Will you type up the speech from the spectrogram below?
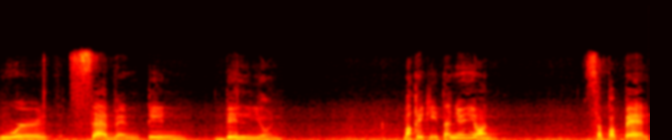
worth 17 billion. Makikita nyo yon sa papel.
